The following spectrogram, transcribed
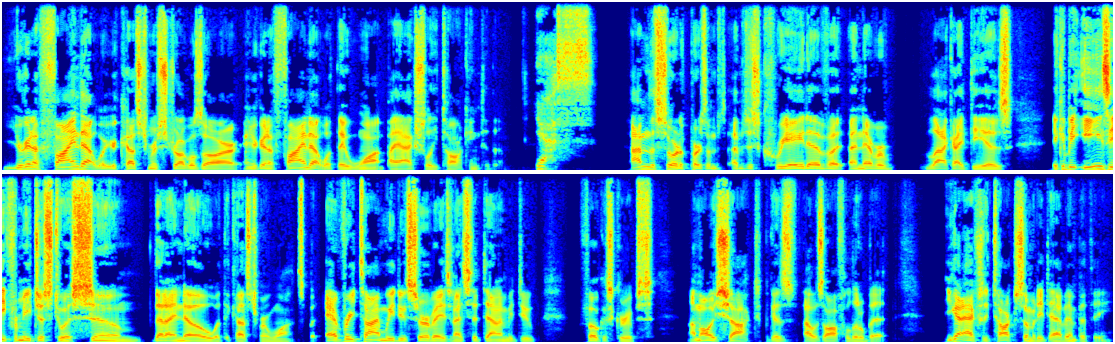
You're going to find out what your customer struggles are and you're going to find out what they want by actually talking to them. Yes. I'm the sort of person, I'm just creative. I, I never lack ideas. It can be easy for me just to assume that I know what the customer wants. But every time we do surveys and I sit down and we do focus groups, I'm always shocked because I was off a little bit. You got to actually talk to somebody to have empathy.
